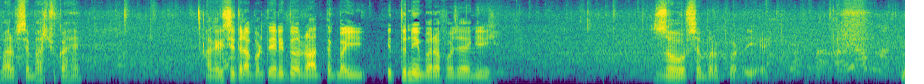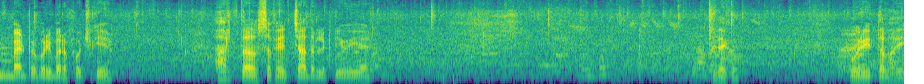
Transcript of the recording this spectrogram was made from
बर्फ़ से भर चुका है। अगर इसी तरह पड़ती रही तो रात तक भाई इतनी बर्फ़ हो जाएगी। ज़ोर से बर्फ़ पड़ रही है। बेड पे पूरी बर्फ़ हो चुकी है। हर तरफ़ सफ़ेद चादर लिपटी हुई है। देखो पूरी तबाही।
